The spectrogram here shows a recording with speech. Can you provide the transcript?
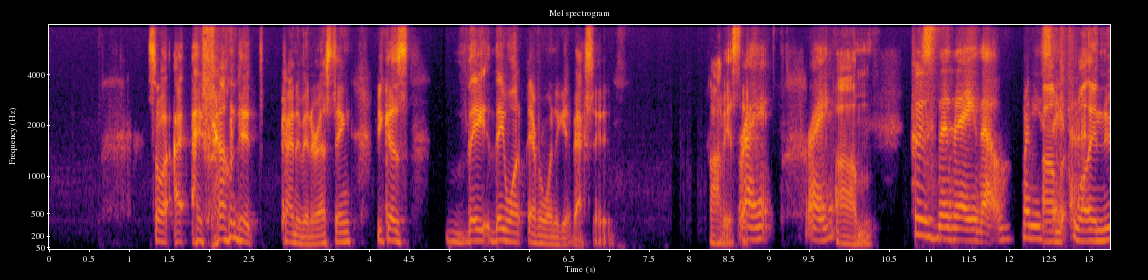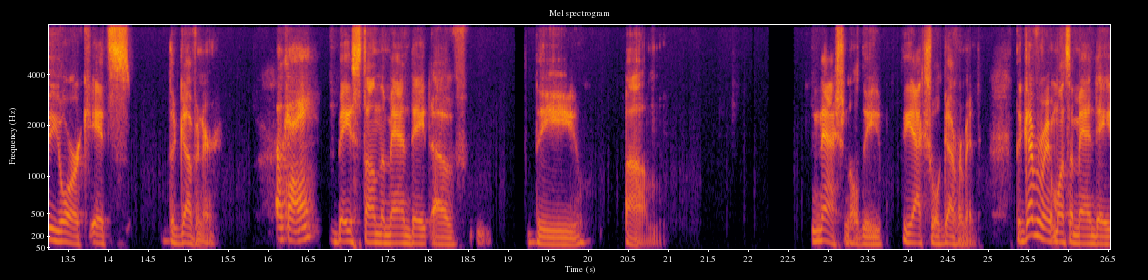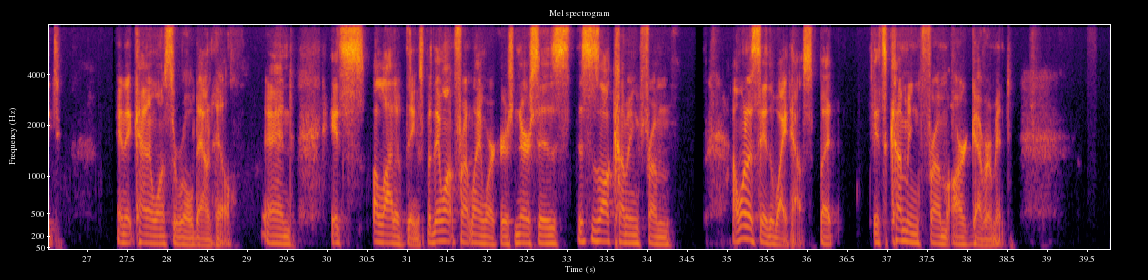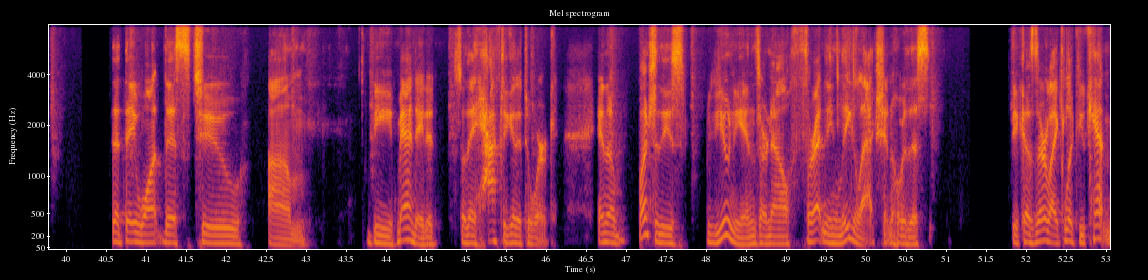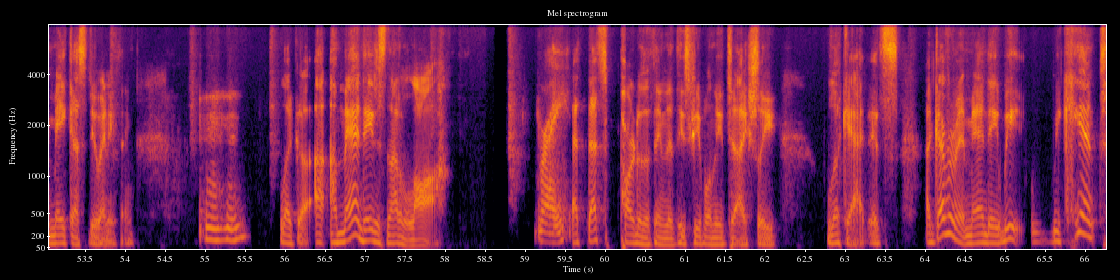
So I, I found it kind of interesting because they they want everyone to get vaccinated. Obviously. Right. Right. Um, Who's the they though? When you say um, that? well, in New York, it's the governor. okay. based on the mandate of the um, national, the the actual government. The government wants a mandate, and it kind of wants to roll downhill. And it's a lot of things, but they want frontline workers, nurses. This is all coming from, I want to say the White House, but it's coming from our government that they want this to um, be mandated. So they have to get it to work. And a bunch of these unions are now threatening legal action over this because they're like, look, you can't make us do anything. hmm Like a, a mandate is not a law. Right. That that's part of the thing that these people need to actually look at. It's a government mandate. We we can't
